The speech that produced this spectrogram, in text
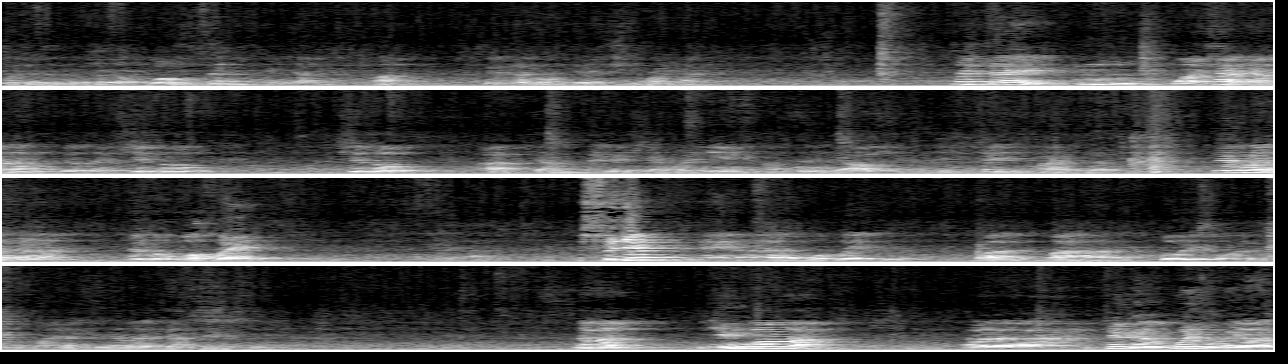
我就能够得到光声现象啊，就在某些情况下。那再往下讲呢，就是吸收吸收。啊，讲这个显微镜啊，共焦显微镜这一块的事，这块的事呢，就是我会时间肯定呃，我会把把多一多多多一点时间来讲这个事情。那么荧光啊，呃，这个为什么要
